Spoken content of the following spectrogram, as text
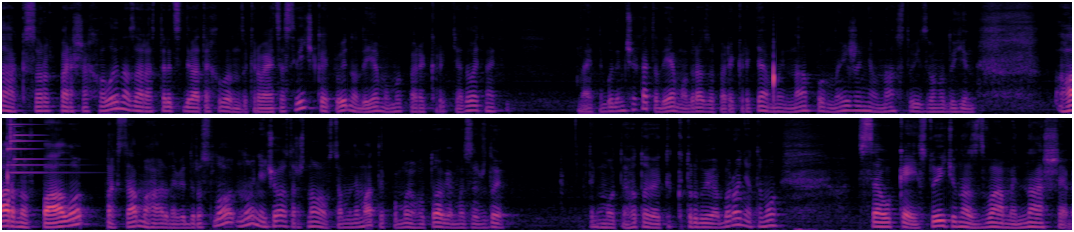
Так, 41 хвилина, зараз 39 хвилина закривається свічка, відповідно, даємо ми перекриття. Давайте навіть, навіть не будемо чекати, даємо одразу перекриття. Ми на пониження, у нас стоїть з вами догін. Гарно впало, так само гарно відросло. Ну, нічого страшного в цьому нема. Типу, ми готові, ми завжди, так мовити, готові к труду і обороні, тому все окей. Стоїть у нас з вами наше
